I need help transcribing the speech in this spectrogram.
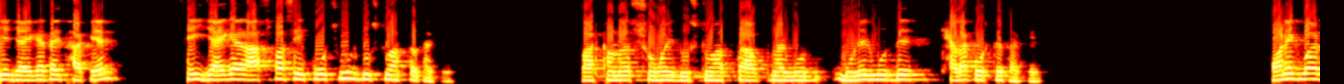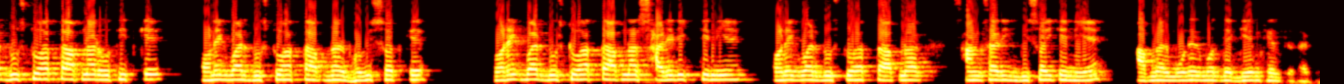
যে জায়গাটায় থাকেন, সেই জায়গার আশপাশে প্রচুর দুষ্টু আত্মা থাকে। প্রার্থনার সময় দুষ্টু আত্মা আপনার মনের মধ্যে খেলা করতে থাকে। অনেকবার দুষ্টু আত্মা আপনার অতীতকে, অনেকবার দুষ্টু আত্মা আপনার ভবিষ্যৎকে, অনেকবার দুষ্টু আত্মা আপনার শারীরিককে নিয়ে অনেকবার দুষ্টু আত্মা আপনার সাংসারিক বিষয়কে নিয়ে আপনার মনের মধ্যে গেম খেলতে থাকে।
